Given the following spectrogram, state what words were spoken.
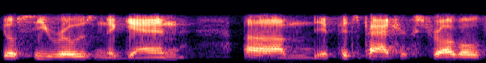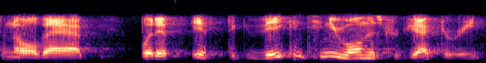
you'll see Rosen again. Um, if Fitzpatrick struggles and all that, but if if they continue on this trajectory,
